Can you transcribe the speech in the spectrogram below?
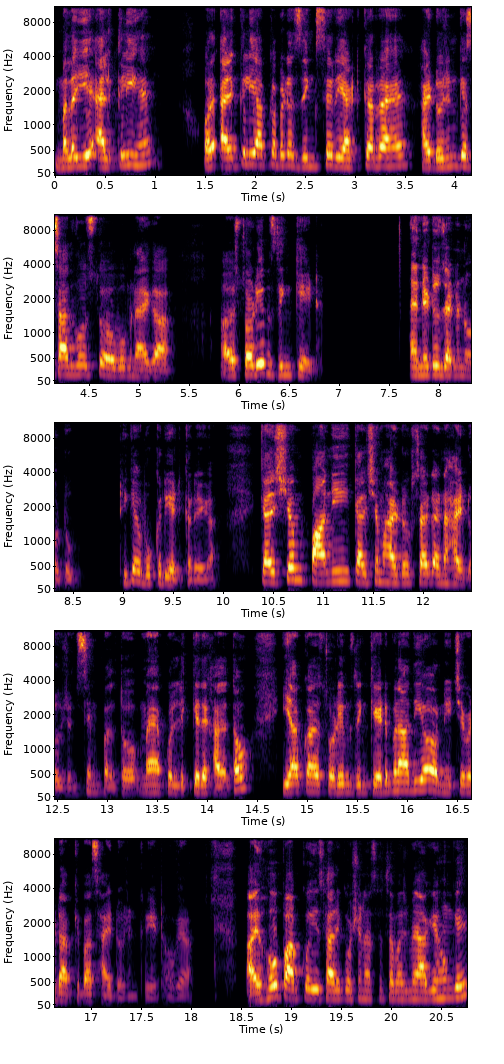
मतलब ये एल्कली है, और एल्कली आपका बेटा जिंक से रिएक्ट कर रहा है हाइड्रोजन के साथ वो वो बनाएगा sodium zincate N A two Z N O two ठीक है, वो क्रिएट करेगा। कैल्शियम, पानी, calcium hydroxide and hydrogen simple तो मैं आपको लिख के दिखा देता हूँ। ये आपका सोडियम जिंकेट बना दिया और नीचे बेटा आपके पास हाइड्रोजन क्रिएट हो गया। आई होप आपको ये सारे क्वेश्चन आंसर समझ में आगे होंगे।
